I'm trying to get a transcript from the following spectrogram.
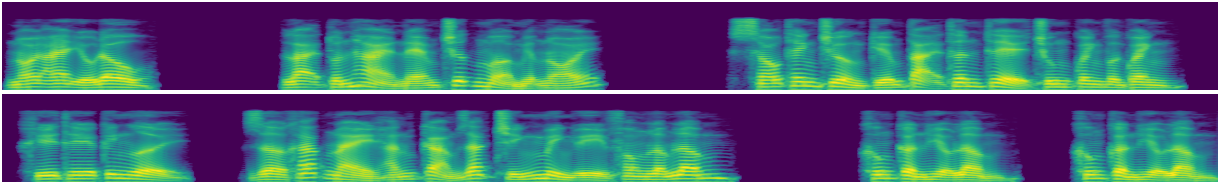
nói ai yếu đâu? Lại Tuấn Hải ném trước mở miệng nói. Sáu thanh trường kiếm tại thân thể chung quanh vần quanh, khí thế kinh người, giờ khác này hắn cảm giác chính mình ủy phong lấm lấm. Không cần hiểu lầm, không cần hiểu lầm,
